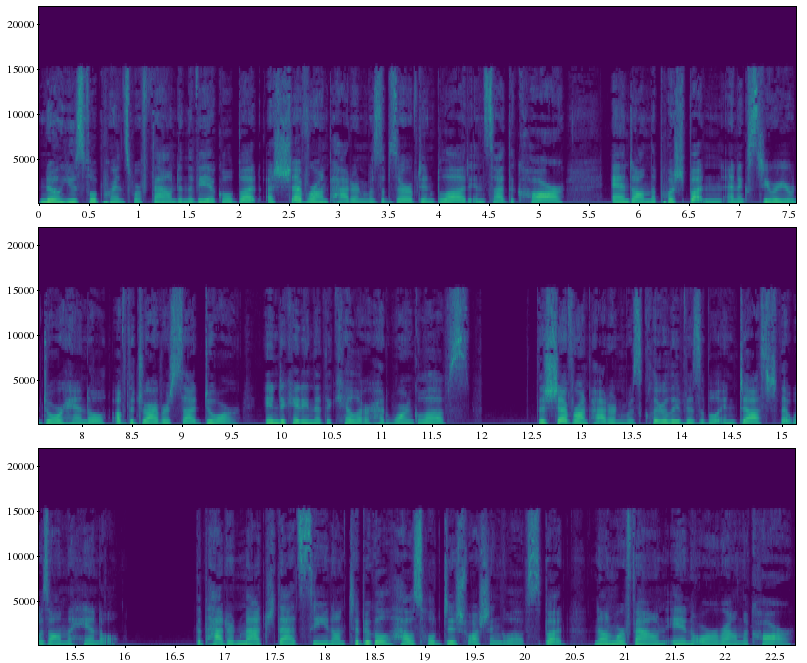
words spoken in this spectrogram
No useful prints were found in the vehicle, but a chevron pattern was observed in blood inside the car and on the push button and exterior door handle of the driver's side door, indicating that the killer had worn gloves. The chevron pattern was clearly visible in dust that was on the handle. The pattern matched that seen on typical household dishwashing gloves, but none were found in or around the car.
